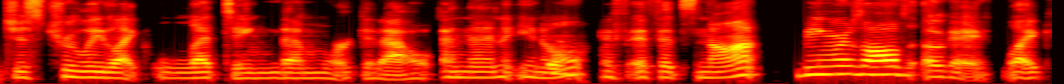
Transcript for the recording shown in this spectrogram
just truly like letting them work it out. And then, you know, if, if it's not being resolved okay like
